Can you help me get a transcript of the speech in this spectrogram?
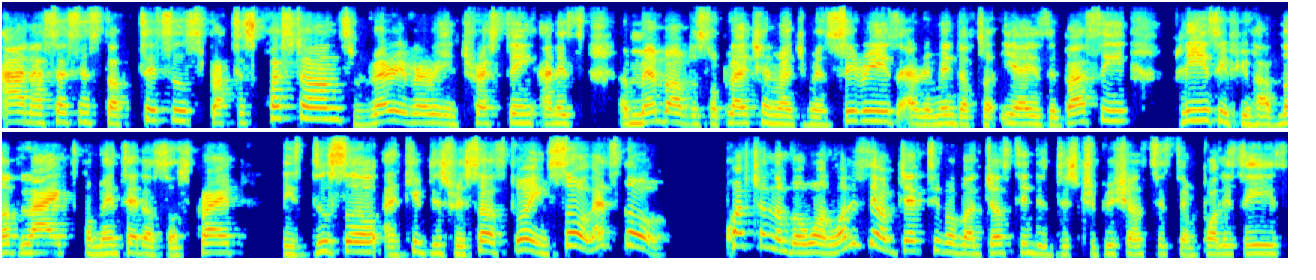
and assessing status practice questions. Very, very interesting. And it's a member of the supply chain management series. I remain Dr. Iya Eze Bassey. Please, if you have not liked, commented, or subscribed, please do so and keep this resource going. So let's go. Question number one What is the objective of adjusting the distribution system policies?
